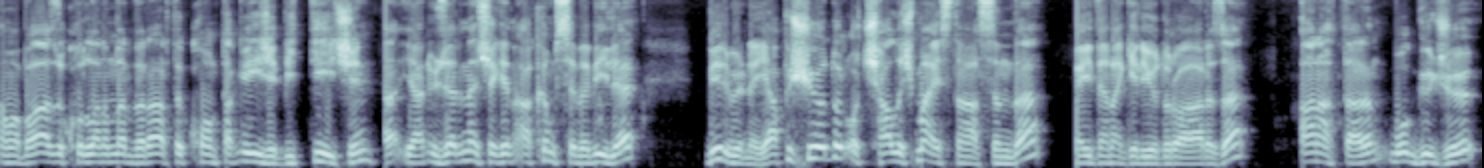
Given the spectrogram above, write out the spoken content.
ama bazı kullanımlarda da artık kontak iyice bittiği için yani üzerinden çeken akım sebebiyle birbirine yapışıyordur. O çalışma esnasında meydana geliyordur o arıza. Anahtarın bu gücü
